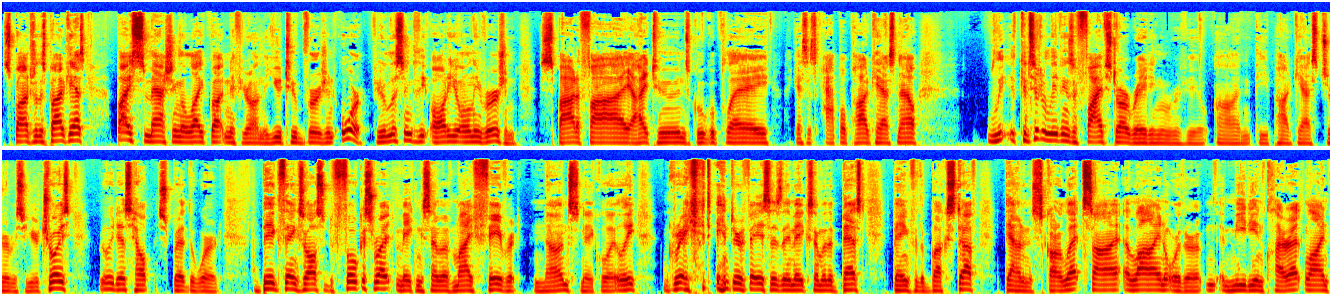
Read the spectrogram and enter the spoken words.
sponsor this podcast? By smashing the like button if you're on the YouTube version, or if you're listening to the audio only version, Spotify, iTunes, Google Play, I guess it's Apple Podcast now consider leaving us a five star rating and review on the podcast service of your choice. Really does help spread the word. Big thanks also to Focusrite, making some of my favorite non snake oily great interfaces. They make some of the best bang for the buck stuff down in the Scarlett si- line or their median Clarett line,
